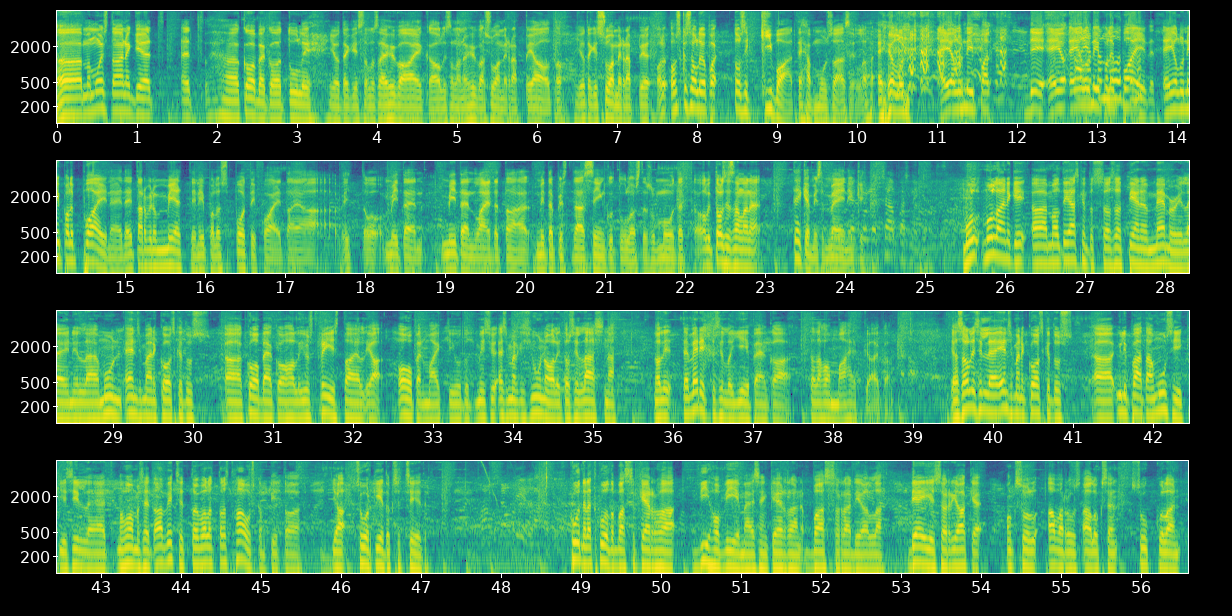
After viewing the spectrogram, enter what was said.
Öö, mä muistan ainakin, että et, KBK tuli jotenkin sellaiseen hyvä aikaa, oli sellainen hyvä suomi-räppi aalto. Jotenkin suomi-räppi, ol- olisiko se ollut jopa tosi kivaa tehdä musaa silloin? Ei ollut, ei ollut niin paljon... Niin, ei, ei, ollut niin on paljon paineita, ei ollut niin paljon paineita, ei tarvinnut miettiä niin paljon Spotifyta ja vittu, miten, miten laitetaan, miten pistetään sinkutulosta sun muut. Et oli tosi sellainen tekemisen meininki. Mul, mulla ainakin, äh, me oltiin äsken tuossa pienen memory laneilla ja mun ensimmäinen kosketus äh, KBK oli just freestyle ja open mic jutut, missä esimerkiksi Juno oli tosi läsnä. Ne oli, te veditte silloin JPn kanssa tätä hommaa hetken aikaa. Ja se oli silleen ensimmäinen kosketus äh, ylipäätään musiikkiin silleen, että mä huomasin, että ah, vitsi, toi voi olla tällaista hauskanpitoa. Ja suurkiitokset siitä. Kuuntelet Kultabassokerhoa viho viimeisen kerran Bassoradiolla. Deisor Jake, onko sul avaruusaluksen sukkulan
